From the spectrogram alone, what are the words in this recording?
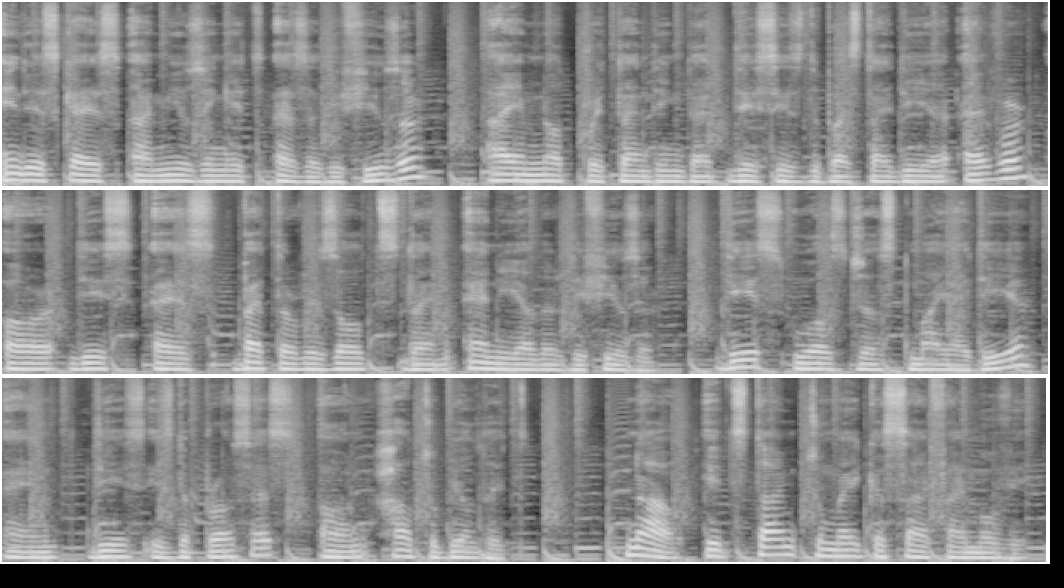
In this case I'm using it as a diffuser I am not pretending that this is the best idea ever or this has better results than any other diffuser. This was just my idea and this is the process on how to build it. Now it's time to make a sci-fi movie.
